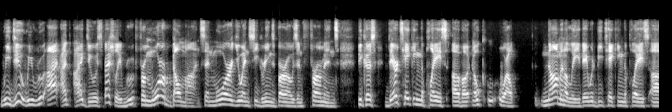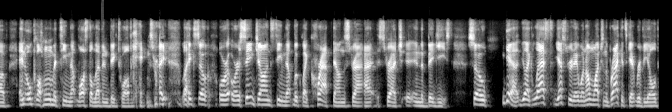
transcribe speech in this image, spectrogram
we do we root I, I, I do especially root for more belmonts and more unc greensboros and furmans because they're taking the place of an oak well nominally they would be taking the place of an Oklahoma team that lost 11 Big 12 games, right? Like so or or a St. John's team that looked like crap down the stra- stretch in the Big East. So yeah, like last yesterday when I'm watching the brackets get revealed,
